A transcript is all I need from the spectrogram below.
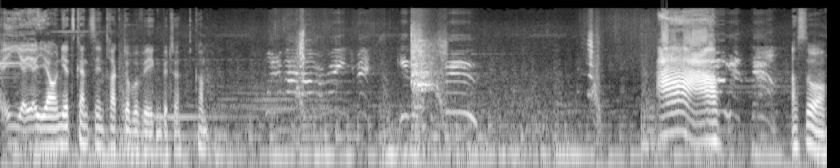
Ja, ja, ja, und jetzt kannst du den Traktor bewegen, bitte. Komm. Ah! Ach so.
